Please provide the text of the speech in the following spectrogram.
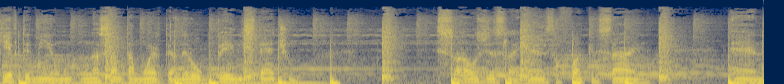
gifted me una Santa Muerte, a little baby statue. So I was just like, man, it's a fucking sign. And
